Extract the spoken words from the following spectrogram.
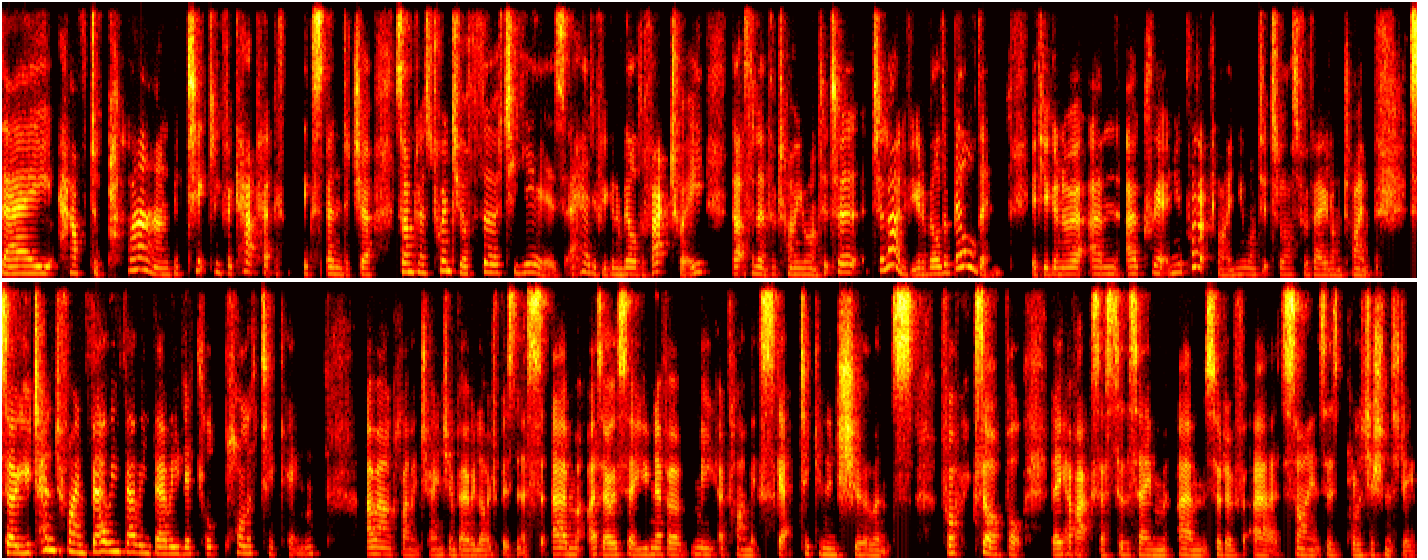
they have to plan, particularly for capex expenditure, sometimes 20 or 30 years ahead. If you're going to build a factory, that's the length of time you want it to, to last. If you're going to build a building, if you're going to um, uh, create a new product line, you want it to last for a very long time. So you tend to find very, very, very little politicking around climate change in very large business. Um, as I always say, you never meet a climate skeptic in insurance, for example. They have access to the same um, sort of uh, science as politicians do.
